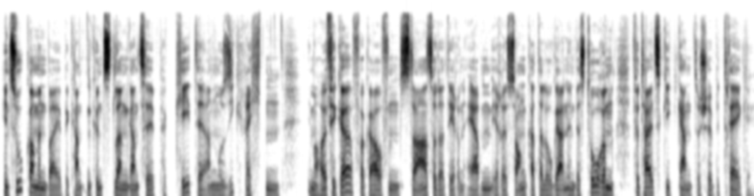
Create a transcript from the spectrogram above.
Hinzu kommen bei bekannten Künstlern ganze Pakete an Musikrechten. Immer häufiger verkaufen Stars oder deren Erben ihre Songkataloge an Investoren für teils gigantische Beträge.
